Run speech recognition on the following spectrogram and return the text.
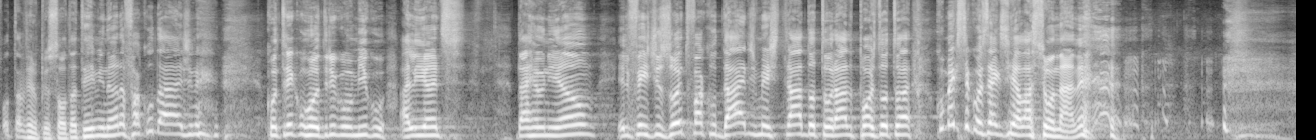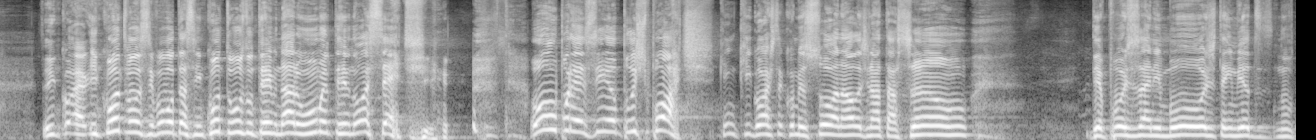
Pô, tá vendo? O pessoal tá terminando a faculdade, né? Encontrei com o Rodrigo, amigo, ali antes da reunião. Ele fez 18 faculdades, mestrado, doutorado, pós-doutorado. Como é que você consegue se relacionar, né? Enquanto, vamos, assim, vamos botar assim, enquanto uns não terminaram uma, ele terminou as sete. Ou, por exemplo, esporte. Quem que gosta, começou na aula de natação, depois desanimou, hoje tem medo, no,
